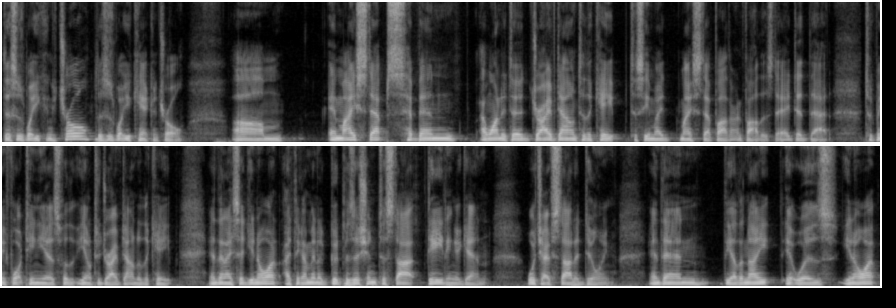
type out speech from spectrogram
This is what you can control. This is what you can't control. Um, and my steps have been I wanted to drive down to the Cape to see my, my stepfather on Father's Day. I did that. It took me 14 years for the, you know to drive down to the Cape, and then I said, you know what? I think I'm in a good position to start dating again, which I've started doing. And then the other night it was, you know what?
